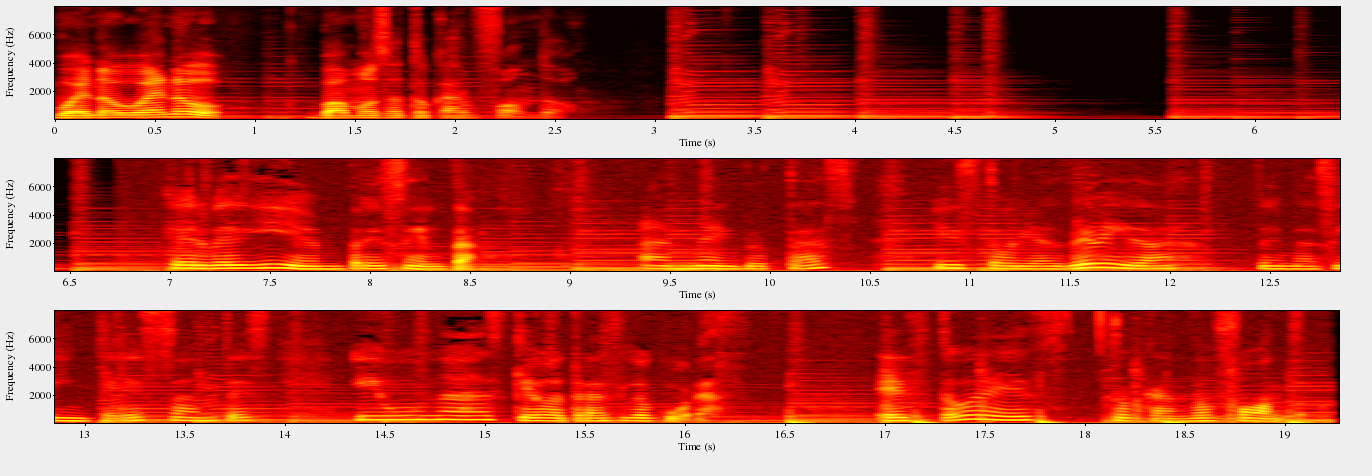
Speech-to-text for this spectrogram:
Bueno, bueno, vamos a tocar fondo. Herbert Guillén presenta anécdotas, historias de vida, temas interesantes y unas que otras locuras. Esto es Tocando Fondo.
